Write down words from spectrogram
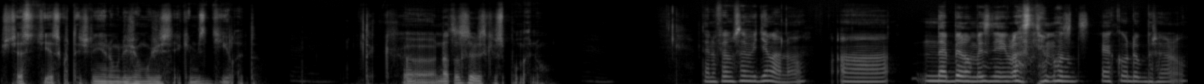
štěstí je skutečně jenom, když ho může s někým sdílet. Tak uh, na to si vždycky vzpomenu. Ten film jsem viděla, no. A nebylo mi z něj vlastně moc jako dobře, no.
